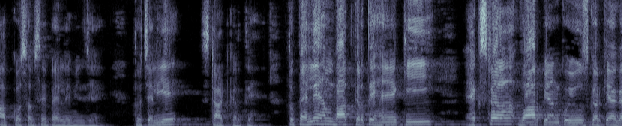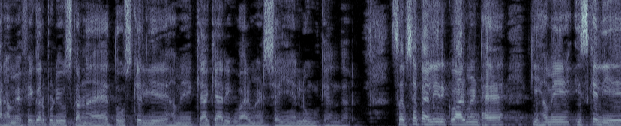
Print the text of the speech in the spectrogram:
आपको सबसे पहले मिल जाए। तो चलिए स्टार्ट करते हैं। तो पहले हम बात करते हैं कि एक्स्ट्रा वार पियान को यूज़ करके अगर हमें फिगर प्रोड्यूस करना है तो उसके लिए हमें क्या क्या रिक्वायरमेंट्स चाहिए लूम के अंदर? सबसे पहली रिक्वायरमेंट है कि हमें इसके लिए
